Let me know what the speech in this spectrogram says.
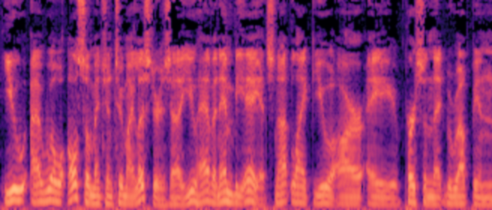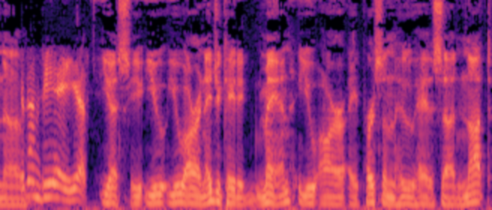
You I will also mention to my listeners, uh, you have an MBA. It's not like you are a person that grew up in uh, An MBA, yes. Yes, you you you are an educated man. You are a person who has uh, not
